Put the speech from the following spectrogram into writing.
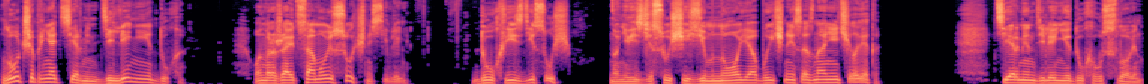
Лучше принять термин «деление духа». Он выражает самую сущность явления. Дух везде сущ, но не везде сущий земное и обычное сознание человека. Термин деления духа условен.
